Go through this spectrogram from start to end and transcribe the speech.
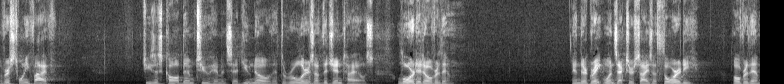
Verse 25 Jesus called them to him and said, You know that the rulers of the Gentiles lord it over them, and their great ones exercise authority over them.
